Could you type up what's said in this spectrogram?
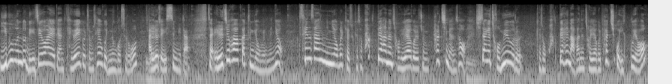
이 부분도 내재화에 대한 계획을 좀 세우고 있는 것으로 네. 알려져 있습니다. 자, LG 화학 같은 경우에는요. 생산 능력을 계속해서 확대하는 전략을 좀 펼치면서 음. 시장의 점유율을 계속 확대해 나가는 전략을 펼치고 있고요.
